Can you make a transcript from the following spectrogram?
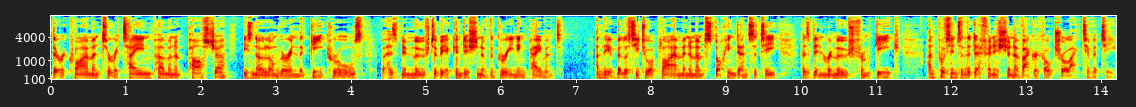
the requirement to retain permanent pasture is no longer in the GAEC rules, but has been moved to be a condition of the greening payment. And the ability to apply a minimum stocking density has been removed from GAEC and put into the definition of agricultural activity.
